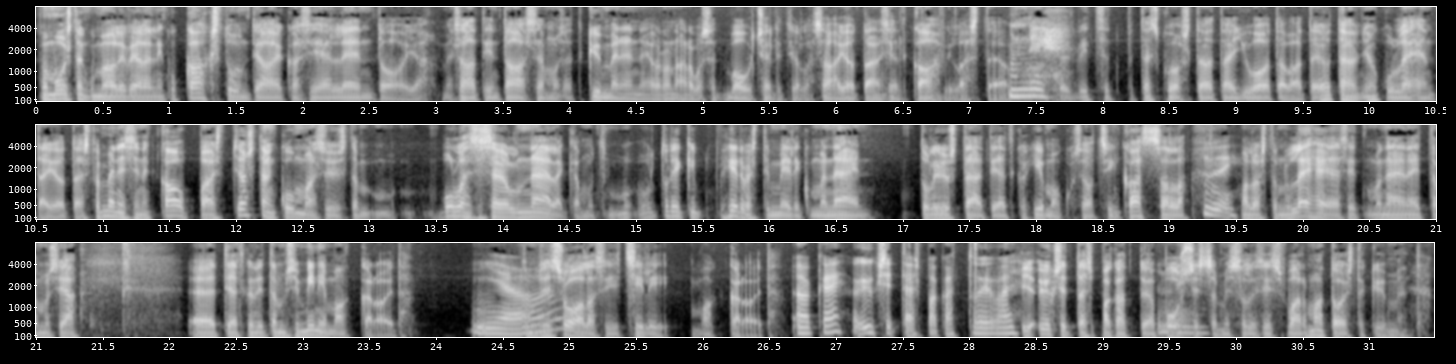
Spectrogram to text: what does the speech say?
Mä muistan, kun me oli vielä niin kuin kaksi tuntia aikaa siihen lentoon ja me saatiin taas semmoiset 10 euron arvoiset voucherit, jolla saa jotain sieltä kahvilasta. Ja Niin. että vitsi, että pitäisikö ostaa jotain juotavaa tai jotain, joku lehen tai jotain. Sitten mä menin sinne kauppaan ja sitten jostain kumman syystä, mulla siis ei ollut nälkä, mutta mulla tulikin hirveästi mieli, kun mä näin. Tuli just tää, tiedätkö, himo, kun sä oot siinä kassalla. Niin. Mä olin ostanut lehen ja sitten mä näin näitä tämmöisiä, tiedätkö, niitä tämmöisiä minimakkaroita. Joo. Tämmöisiä suolaisia chilimakkaroita. Okei. Okay. Yksittäispakattuja vai? Ja yksittäispakattuja pussissa, missä oli siis varmaan toista kymmentä.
